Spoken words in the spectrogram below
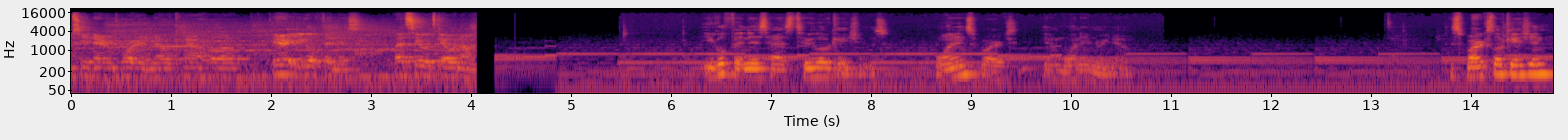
I'm CNN reporter Noah Kanaeholo here at Eagle Fitness. Let's see what's going on. Eagle Fitness has two locations, one in Sparks and one in Reno. The Sparks location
